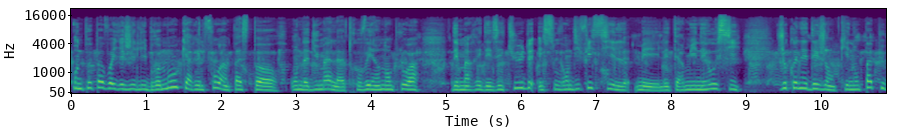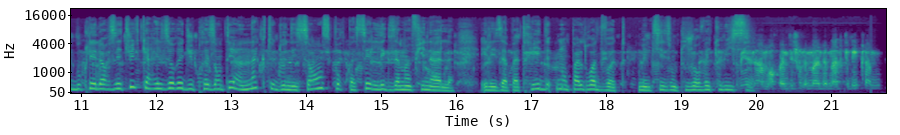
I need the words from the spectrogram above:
On ne peut pas voyager librement car il faut un passeport. On a du mal à trouver un emploi. Démarrer des études est souvent difficile, mais les terminer aussi. Je connais des gens qui n'ont pas pu boucler leurs études car ils auraient dû présenter un acte de naissance pour passer l'examen final. Et les apatrides n'ont pas le droit de vote, même s'ils ont toujours vécu ici.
